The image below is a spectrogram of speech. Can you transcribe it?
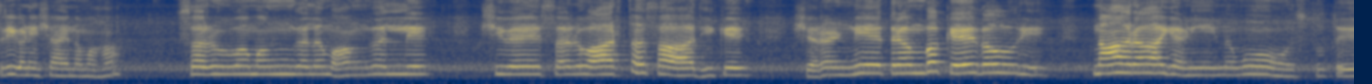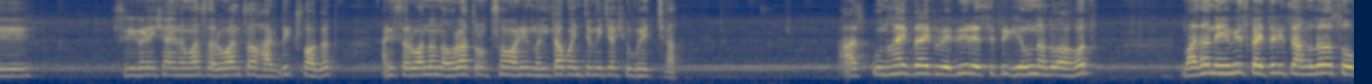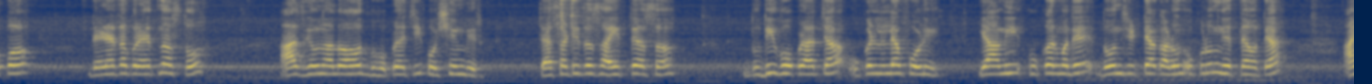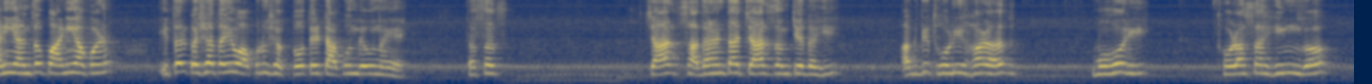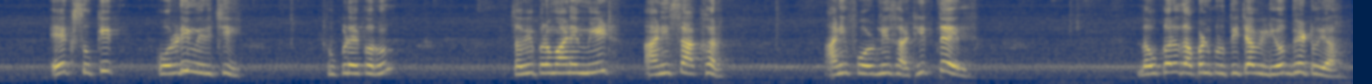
श्री गणेशाय नमः. सर्वमंगलमांगल्ये शिवे सर्वार्थसाधिके शरण्ये त्र्यंबके गौरी नारायणी नमोस्तुते श्री गणेशाय नमः. सर्वांचं हार्दिक स्वागत आणि सर्वांना नवरात्रोत्सव आणि ललिता पंचमीच्या शुभेच्छा. आज पुन्हा एकदा एक वेगळी रेसिपी घेऊन आलो आहोत. माझा नेहमीच काहीतरी चांगलं सोपं देण्याचा प्रयत्न असतो. आज घेऊन आलो आहोत भोपळ्याची कोशिंबीर. त्यासाठीचं साहित्य असं. दुधी भोपळाच्या उकळलेल्या फोडी या आम्ही कुकरमध्ये दोन शिट्ट्या काढून उकडून घेतल्या होत्या. आणि यांचं पाणी आपण इतर कशातही वापरू शकतो ते टाकून देऊ नये. तसंच चार साधारणतः चार चमचे दही अगदी थोडी हळद मोहरी थोडासा हिंग एक सुकी कोरडी मिरची तुकडे करून चवीप्रमाणे मीठ आणि साखर आणि फोडणीसाठी तेल. लवकरच आपण कृतीच्या व्हिडिओत भेटूया.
